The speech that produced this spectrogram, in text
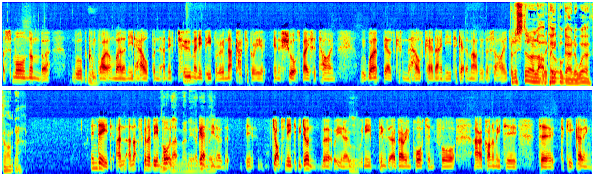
a small number will become quite unwell and need help. And, and if too many people are in that category in a short space of time, we won't be able to give them the healthcare they need to get them out the other side. But there's still a lot of Medical. people going to work, aren't there? Indeed, and and that's going to be important. Not that many, I don't Again, think. you know, the, it- jobs need to be done, but you know, Hmm. we need things that are very important for our economy to to to keep going.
